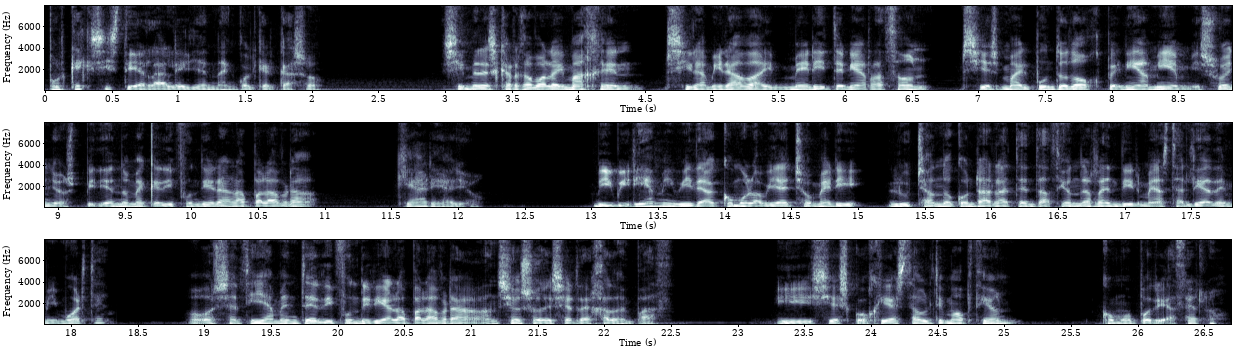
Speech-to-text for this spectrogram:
¿por qué existía la leyenda en cualquier caso? Si me descargaba la imagen, si la miraba y Mary tenía razón, si Smile.dog venía a mí en mis sueños pidiéndome que difundiera la palabra, ¿qué haría yo? ¿Viviría mi vida como lo había hecho Mary, luchando contra la tentación de rendirme hasta el día de mi muerte? ¿O sencillamente difundiría la palabra ansioso de ser dejado en paz? Y si escogía esta última opción, ¿cómo podría hacerlo?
